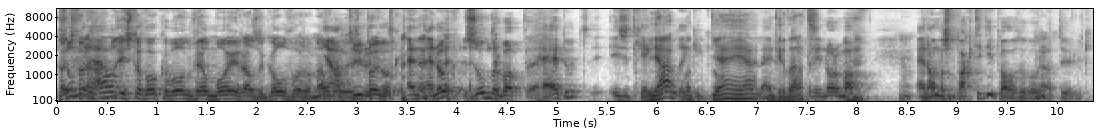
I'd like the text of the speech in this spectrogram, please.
zonder verhaal hem, is toch ook gewoon veel mooier als de goal voor Ronaldo ja, tuurlijk ook. En, en ook zonder wat hij doet, is het geen ja, goal, denk want, ik. Ja, ja, ja inderdaad. er enorm af. Ja. En anders pakt hij die bal gewoon natuurlijk.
